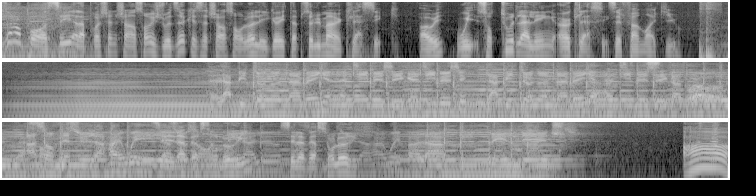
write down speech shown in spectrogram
Nous allons passer à la prochaine chanson et je dois dire que cette chanson-là, les gars, est absolument un classique. Ah oui? Oui, sur toute la ligne, un classique. C'est Fan Like You. La pitonne avait un petit bicycle, un petit bicycle. La pitonne à trois. Elle sur highway. C'est la 60 version Laurie. C'est la version Laurie. Ah.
